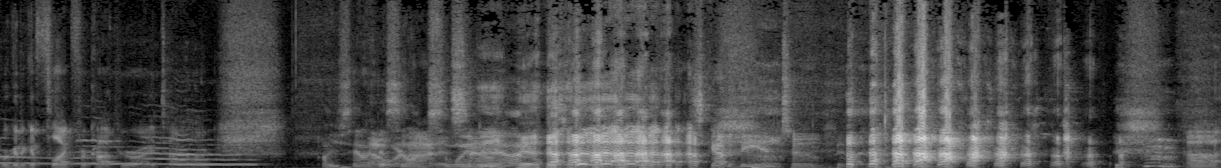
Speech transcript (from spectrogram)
We're gonna get flagged for copyright, Tyler. Oh, you sound like No, a we're song Celine Dion. It's got to be in tune. uh,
